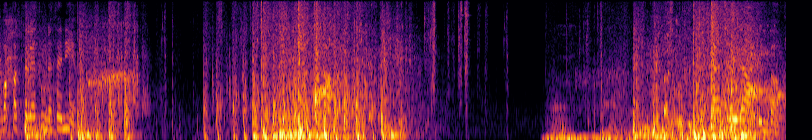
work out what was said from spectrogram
تبقت ثلاثون ثانية. آخر لاعب باق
